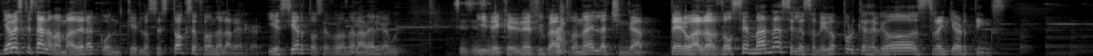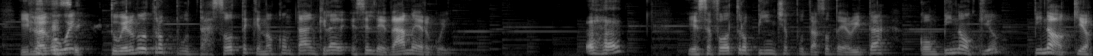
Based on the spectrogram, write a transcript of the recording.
Ya ves que está la mamadera con que los stocks se fueron a la verga. Y es cierto, se fueron a la verga, güey. Sí, sí, y de que Netflix va a tronar y la chingada. Pero a las dos semanas se les olvidó porque salió Stranger Things. Y luego, güey, tuvieron otro putazote que no contaban, que es el de Dahmer, güey. Ajá. Y ese fue otro pinche putazote. Y ahorita, con Pinocchio. Pinocchio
